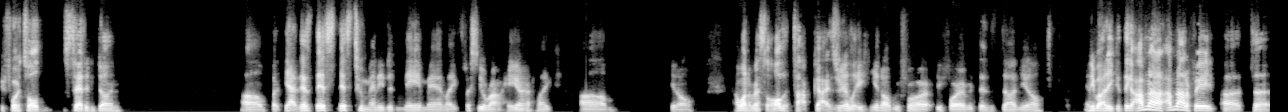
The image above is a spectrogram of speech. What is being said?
before it's all said and done. Um, but yeah, there's there's there's too many to name, man. Like especially around here, like um, you know, I want to wrestle all the top guys, really. You know, before before everything's done. You know, anybody can think. I'm not I'm not afraid uh, to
